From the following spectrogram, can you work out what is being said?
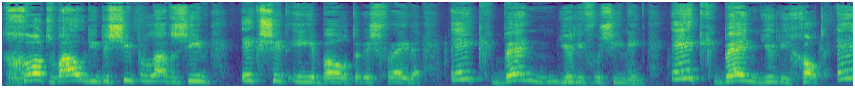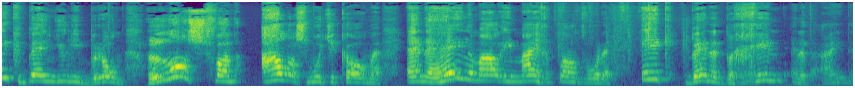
God wou die discipelen laten zien, ik zit in je boot, er is vrede. Ik ben jullie voorziening. Ik ben jullie God. Ik ben jullie bron. Los van alles moet je komen en helemaal in mij geplant worden. Ik ben het begin en het einde.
